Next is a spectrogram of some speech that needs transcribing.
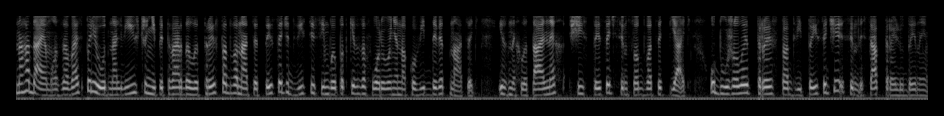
Нагадаємо, за весь період на Львівщині підтвердили 312 тисяч 207 випадків захворювання на COVID-19. Із них летальних 6725. Одужали 302 тисячі 73 людини.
